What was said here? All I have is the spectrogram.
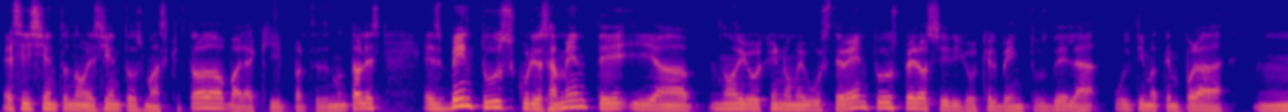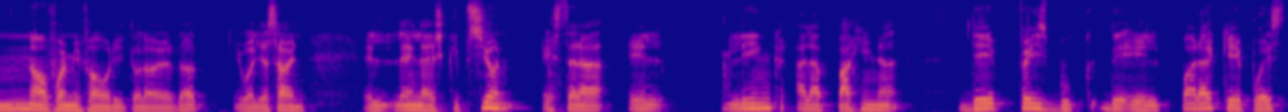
es 600, 900 más que todo. Vale, aquí partes desmontables. Es Ventus, curiosamente, y uh, no digo que no me guste Ventus, pero sí digo que el Ventus de la última temporada no fue mi favorito, la verdad. Igual ya saben, en la descripción estará el link a la página de Facebook de él para que pues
